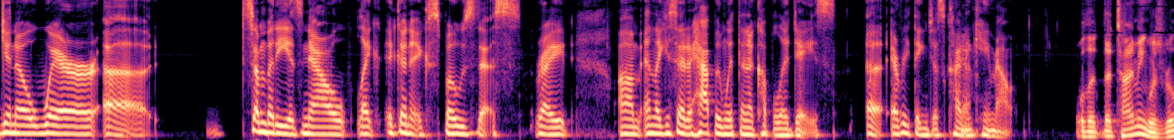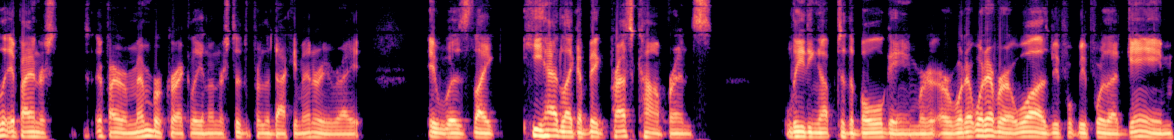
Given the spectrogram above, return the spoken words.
you know, where uh, somebody is now like going to expose this, right? Um, and like you said, it happened within a couple of days. Uh, everything just kind of yeah. came out. Well, the, the timing was really, if I understand, if I remember correctly and understood from the documentary, right, it was like he had like a big press conference leading up to the bowl game or, or whatever, whatever it was before before that game.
